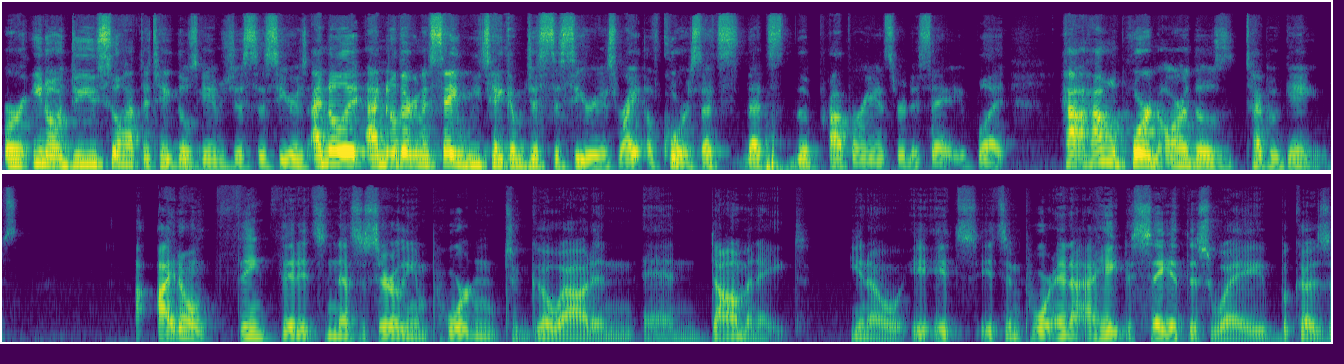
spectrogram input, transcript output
Or you know, do you still have to take those games just as serious? I know, I know they're going to say we take them just as serious, right? Of course, that's that's the proper answer to say. But how how important are those type of games? I don't think that it's necessarily important to go out and and dominate. You know, it, it's it's important. And I hate to say it this way because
